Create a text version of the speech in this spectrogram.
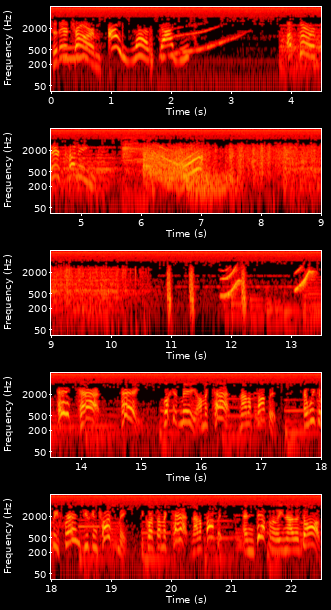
to their charm. I love doggies. Observe their cunning. Hey, cat! Hey! Look at me. I'm a cat, not a puppet. And we can be friends. You can trust me because I'm a cat, not a puppet. And definitely not a dog.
